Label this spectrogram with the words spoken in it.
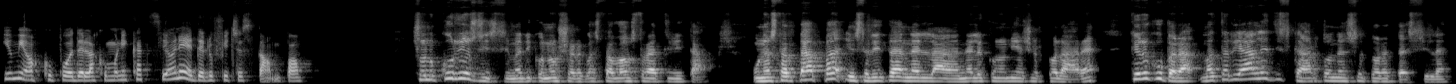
Io mi occupo della comunicazione e dell'ufficio stampa. Sono curiosissima di conoscere questa vostra attività, una startup inserita nella, nell'economia circolare che recupera materiale di scarto nel settore tessile.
